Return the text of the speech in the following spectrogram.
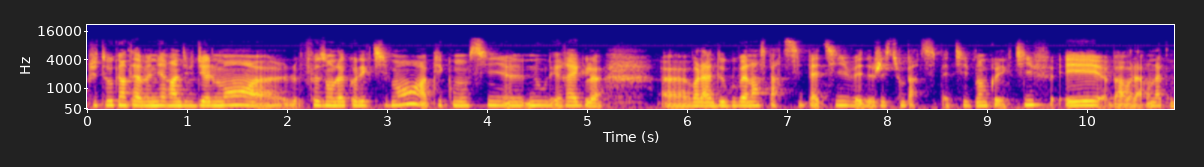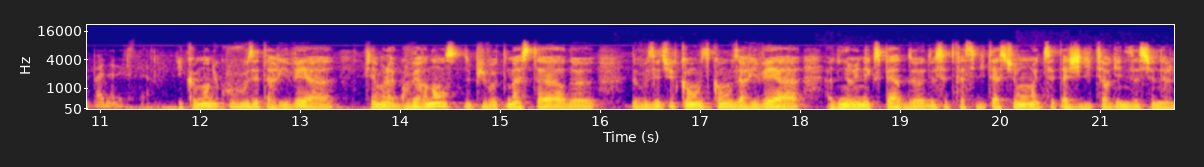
Plutôt qu'intervenir individuellement, euh, le- faisons-le collectivement. Appliquons aussi, euh, nous, les règles voilà, de gouvernance participative et de gestion participative dans le collectif. Et bah, voilà, on accompagne à l'externe. Et comment du coup vous êtes arrivé à finalement la gouvernance depuis votre master de, vos études? Comment vous, comment vous arrivez à, devenir une experte de cette facilitation et de cette agilité organisationnelle?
